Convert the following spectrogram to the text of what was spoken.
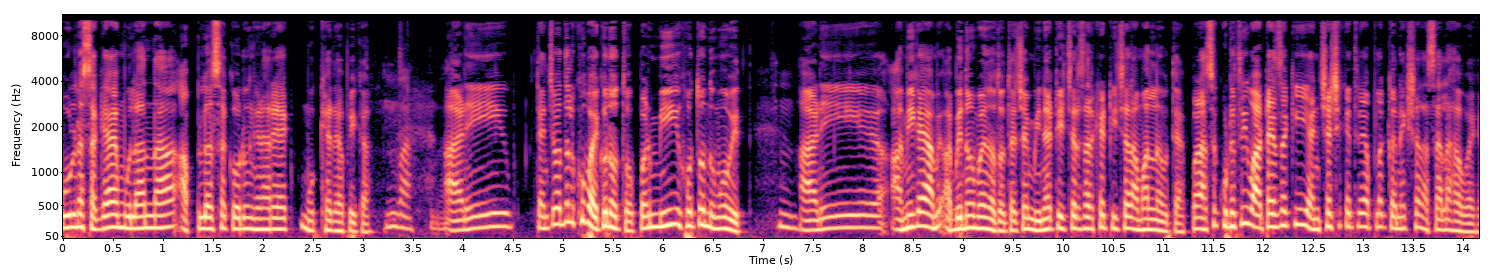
पूर्ण सगळ्या मुलांना आपलंसं करून घेणाऱ्या एक मुख्याध्यापिका. आणि त्यांच्याबद्दल खूप ऐकून होतो पण मी होतो नुमोवित. आणि आम्ही काय अभिनवमय नव्हतो त्याच्या मीना टीचर सारख्या टीचर आम्हाला नव्हत्या. पण असं कुठेतरी वाटायचं की यांच्याशी काहीतरी आपलं कनेक्शन असायला हवंय.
